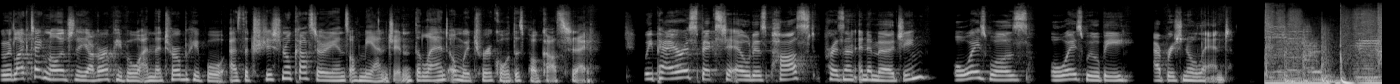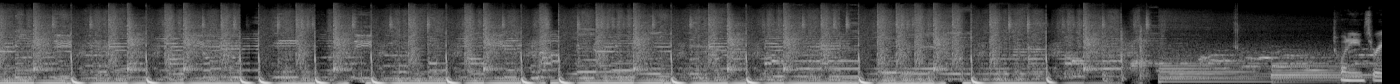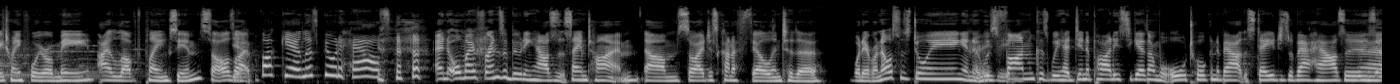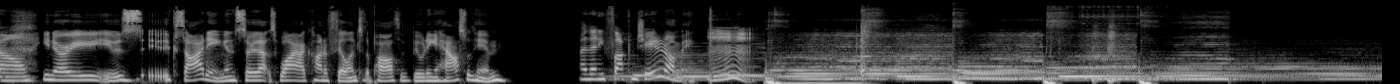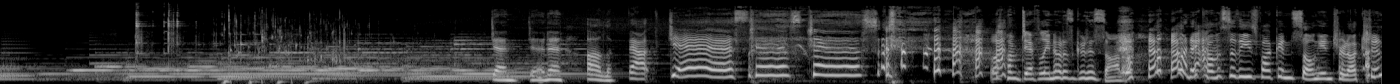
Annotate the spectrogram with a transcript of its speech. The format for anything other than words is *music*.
We would like to acknowledge the Yagara people and the Turrbal people as the traditional custodians of Meanjin, the land on which we record this podcast today. We pay our respects to elders past, present, and emerging. Always was, always will be Aboriginal land. Twenty-three, 24 year old me, I loved playing Sims. So I was Yeah. like, fuck yeah, let's build a house. *laughs* and all my friends were building houses at the same time. Um, so I just kind of fell into the what everyone else was doing. And it was fun because we had dinner parties together and we're all talking about the stages of our houses. Wow. And, you know, it was exciting. And so that's why I kind of fell into the path of building a house with him. And then he fucking cheated on me. Mm. Dun, dun, dun. All about Jess. Jess, Jess. *laughs* well, I'm definitely not as good as Zana *laughs* when it comes to these fucking song introductions.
